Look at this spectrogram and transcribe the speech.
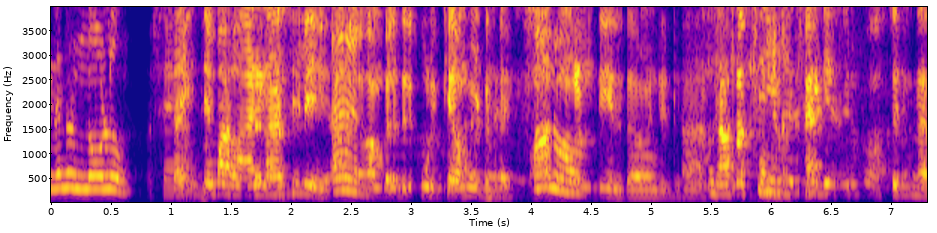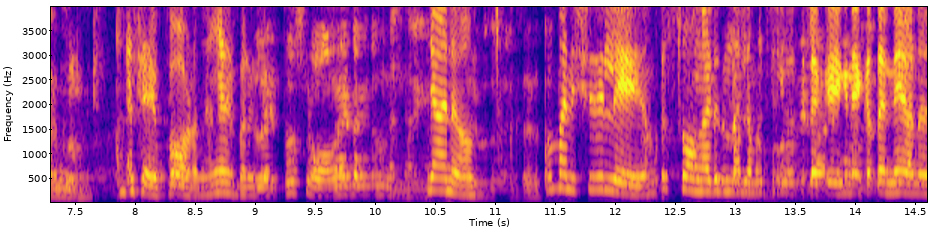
നിന്നോളും. ശൈത്യം വാരണാസിയിൽ അമ്പലത്തിൽ കുളിക്കാൻ പോയിട്ടുണ്ട്. പാപങ്ങൾ തീർക്കാൻ വേണ്ടിട്ട് അവിടെ അങ്ങനെ പറയും. സ്ട്രോങ് ആയിട്ട് അങ്ങനെ നിന്നു. ഞാനോ? നമ്മൾ മനുഷ്യരില്ലേ? നമുക്ക് സ്ട്രോങ് ആയിട്ട് നല്ല നമ്മുടെ ജീവിതത്തിലൊക്കെ ഇങ്ങനെയൊക്കെ തന്നെയാണ്.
